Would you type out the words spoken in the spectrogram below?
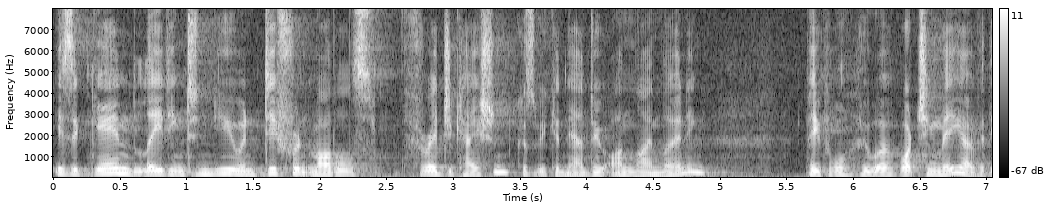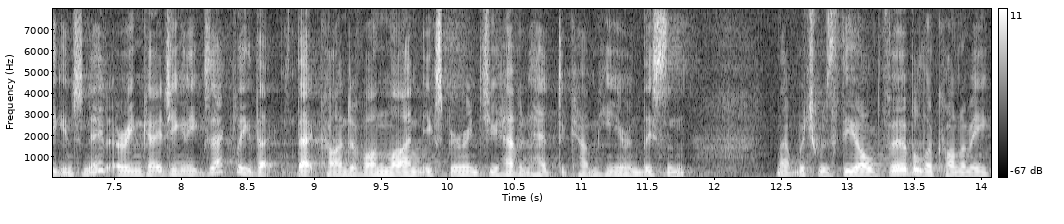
is again leading to new and different models for education because we can now do online learning. People who are watching me over the internet are engaging in exactly that, that kind of online experience. You haven't had to come here and listen, which was the old verbal economy,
